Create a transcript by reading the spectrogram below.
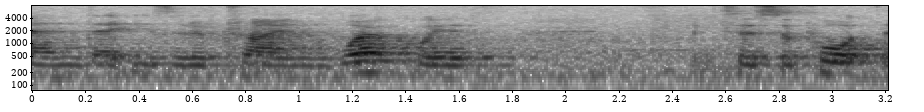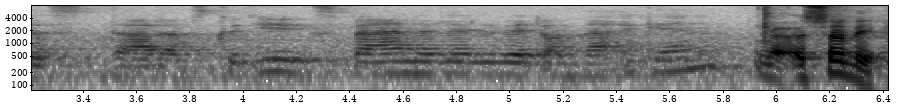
and that you sort of try and work with to support the startups. Could you expand a little bit on that again? Uh, certainly.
